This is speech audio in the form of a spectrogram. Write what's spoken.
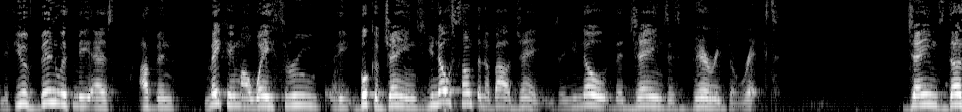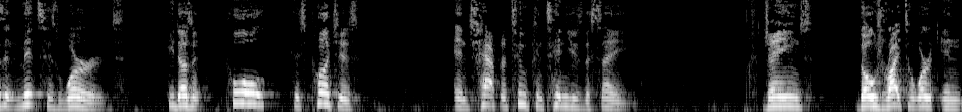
And if you have been with me as I've been making my way through the book of James, you know something about James, and you know that James is very direct. James doesn't mince his words. He doesn't pull his punches, and chapter 2 continues the same. James goes right to work in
